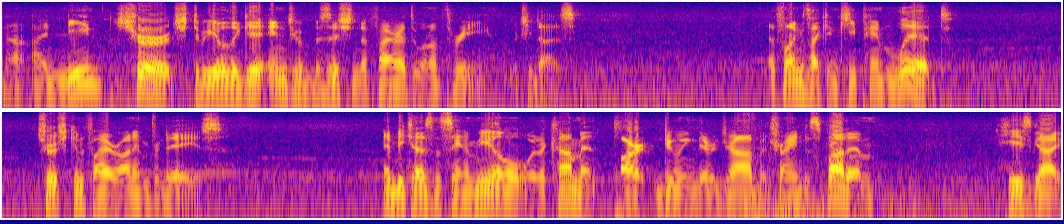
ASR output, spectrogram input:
Now, I need Church to be able to get into a position to fire at the 103, which he does. As long as I can keep him lit, Church can fire on him for days. And because the St. Emile or the Comet aren't doing their job at trying to spot him, he's got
